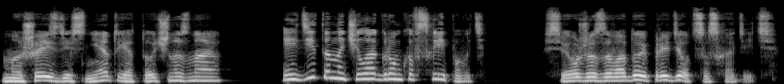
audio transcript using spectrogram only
«Мышей здесь нет, я точно знаю». Эдита начала громко всхлипывать. «Все же за водой придется сходить»,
